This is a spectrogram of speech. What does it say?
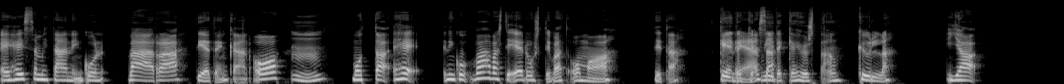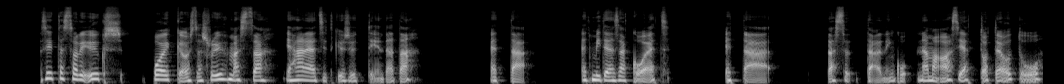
ei heissä mitään niin kuin väärää tietenkään ole, Mm. mutta he niin kuin vahvasti edustivat omaa sitä Viiteke- viitekehystään. Kyllä. Ja sitten tässä oli yksi poikkeus tässä ryhmässä, ja hänet sitten kysyttiin tätä, että, että miten sä koet, että tässä tää, niin kuin, nämä asiat toteutuu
